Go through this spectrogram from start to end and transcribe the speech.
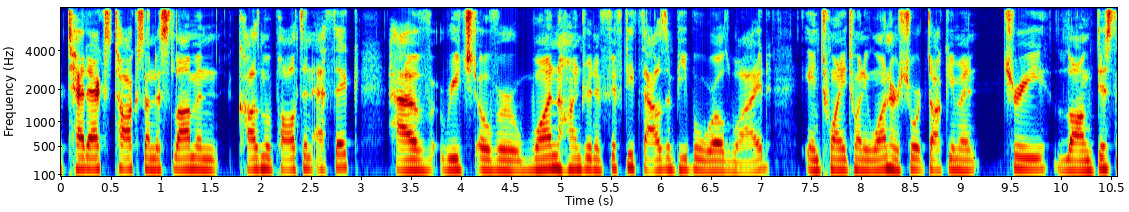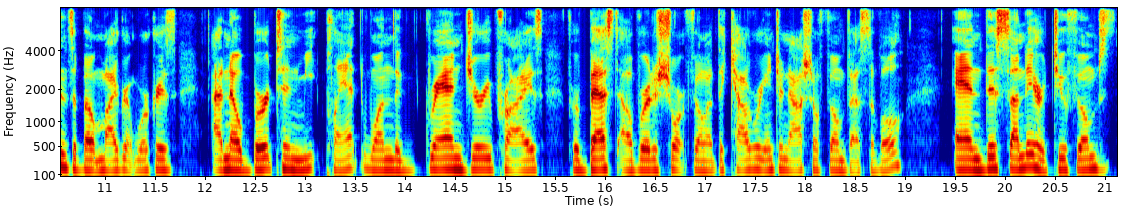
TEDx talks on Islam and cosmopolitan ethic have reached over 150,000 people worldwide. In 2021, her short documentary Long Distance about migrant workers at an Albertan meat plant won the Grand Jury Prize for Best Alberta Short Film at the Calgary International Film Festival. And this Sunday, her two films,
